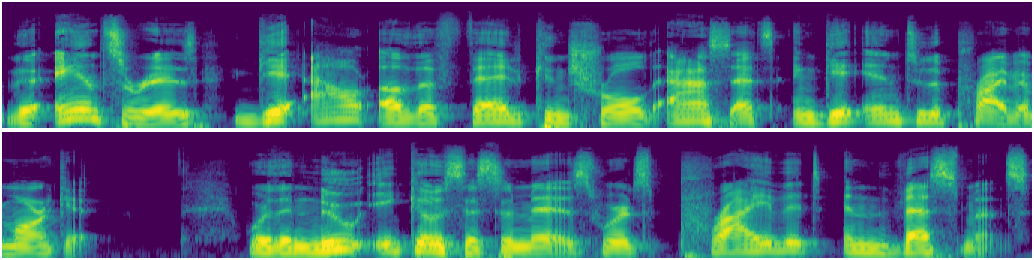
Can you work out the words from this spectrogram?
The answer is get out of the Fed controlled assets and get into the private market where the new ecosystem is, where it's private investments,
